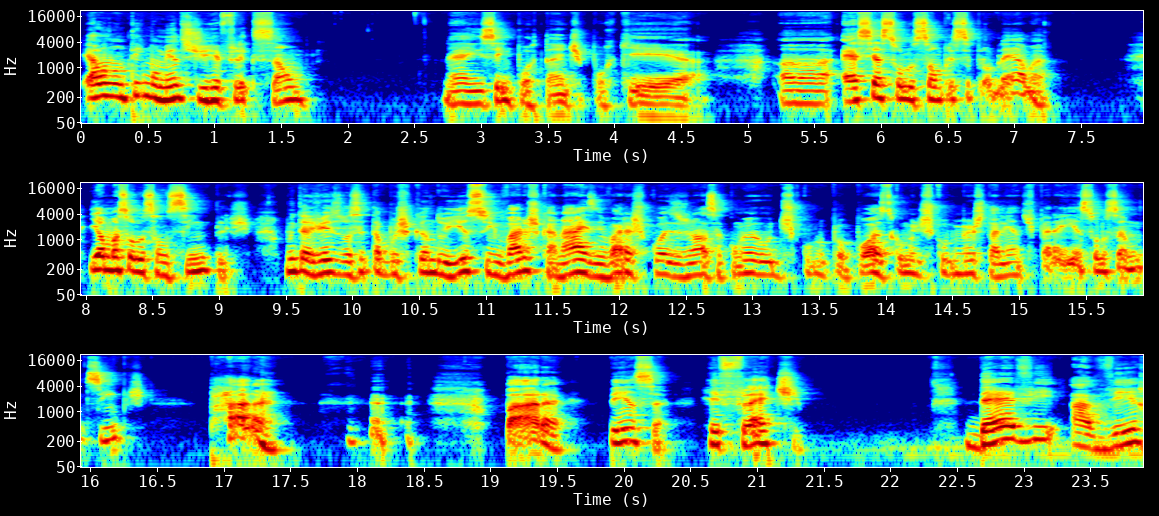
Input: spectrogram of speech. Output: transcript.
ela não tem momentos de reflexão. Né? Isso é importante porque uh, essa é a solução para esse problema. E é uma solução simples. Muitas vezes você está buscando isso em vários canais, em várias coisas. Nossa, como eu descubro o propósito, como eu descubro meus talentos. Espera aí, a solução é muito simples. Para! Para, pensa, reflete. Deve haver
